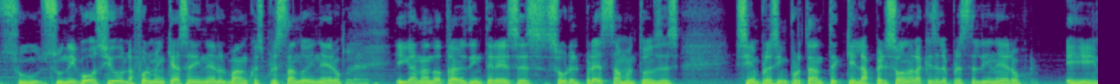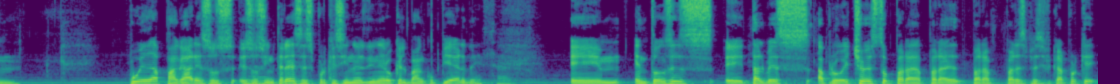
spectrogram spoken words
su, su, negocio, la forma en que hace dinero el banco es prestando dinero y ganando a través de intereses sobre el préstamo. Entonces, siempre es importante que la persona a la que se le presta el dinero em, pueda pagar esos, esos intereses, porque si no es dinero que el banco pierde. Em, entonces, eh, tal vez aprovecho esto para, para, para, para especificar porque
